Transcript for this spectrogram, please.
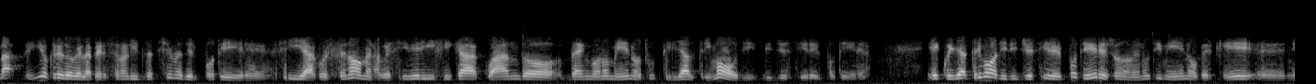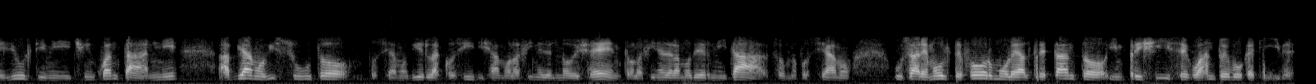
Ma io credo che la personalizzazione del potere sia quel fenomeno che si verifica quando vengono meno tutti gli altri modi di gestire il potere. E quegli altri modi di gestire il potere sono venuti meno perché eh, negli ultimi 50 anni abbiamo vissuto, possiamo dirla così, diciamo la fine del Novecento, la fine della modernità, insomma possiamo usare molte formule altrettanto imprecise quanto evocative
